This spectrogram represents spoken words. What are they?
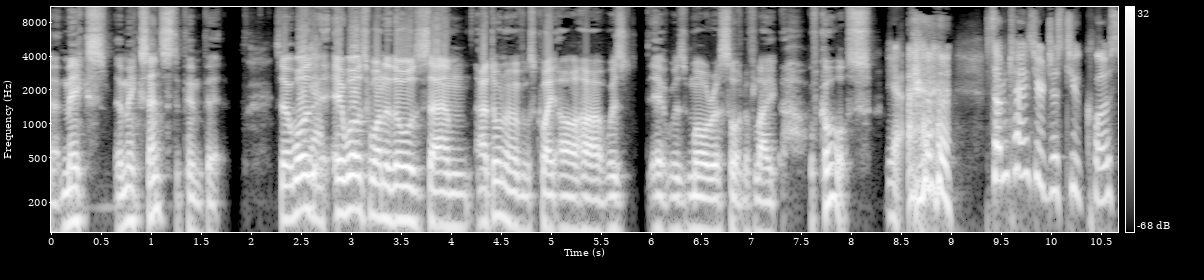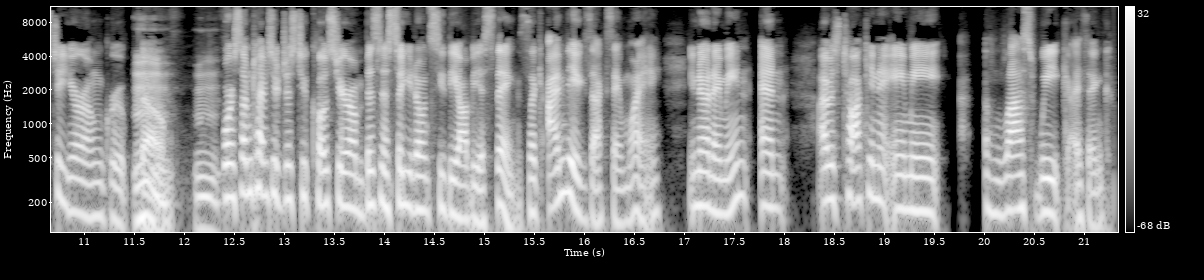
yeah, it makes it makes sense to pimp it. So it was yeah. it was one of those. Um, I don't know if it was quite aha. It was it was more a sort of like, oh, of course. Yeah. sometimes you're just too close to your own group, though. Mm. Mm. Or sometimes you're just too close to your own business so you don't see the obvious things. Like I'm the exact same way. You know what I mean? And I was talking to Amy last week, I think,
